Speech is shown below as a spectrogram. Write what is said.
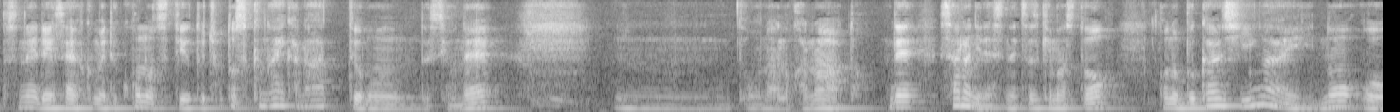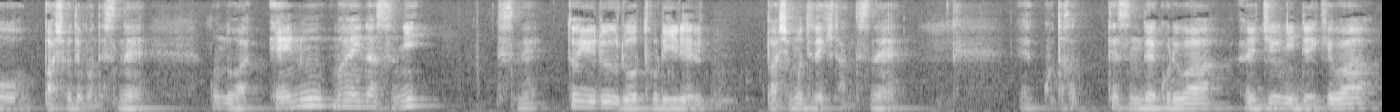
ですね。零細含めて9つっていうとちょっと少ないかなって思うんですよね。どうなのかなとで、さらにですね、続けますと、この武漢市以外の場所でもですね、今度は N-2 ですね、というルールを取り入れる場所も出てきたんですね。えですんで、これは10人で行けば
